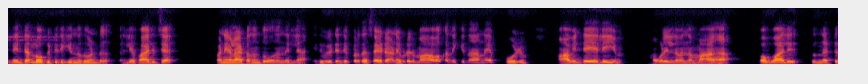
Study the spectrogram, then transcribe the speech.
പിന്നെ ഇന്റർലോക്ക് ഇട്ടിരിക്കുന്നത് കൊണ്ട് വലിയ ഭാരിച്ച പണികളായിട്ടൊന്നും തോന്നുന്നില്ല. ഇത് വീടിന്റെ ഇപ്പുറത്തെ സൈഡാണ്. ഇവിടെ ഒരു മാവൊക്കെ നിൽക്കുന്നത് കാരണം എപ്പോഴും മാവിന്റെ ഇലയും മുകളിൽ നിന്ന് മാങ്ങ വവ്വാൽ തിന്നിട്ട്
